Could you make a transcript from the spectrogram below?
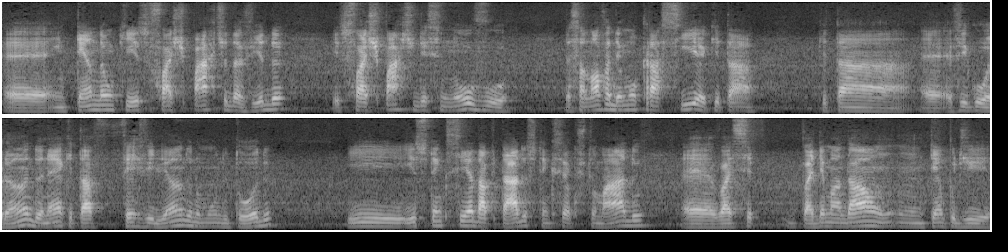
é, entendam que isso faz parte da vida, isso faz parte desse novo, dessa nova democracia que está que tá, é, vigorando, né, que está fervilhando no mundo todo. E isso tem que ser adaptado, isso tem que ser acostumado, é, vai, ser, vai demandar um, um, tempo de,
